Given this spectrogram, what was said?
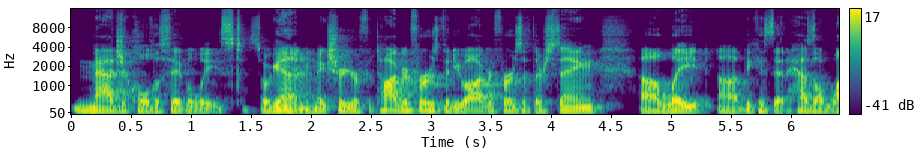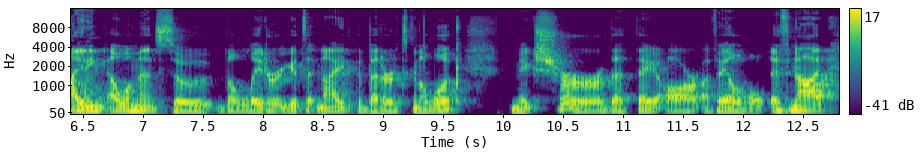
magical to say the least. So again, make sure your photographers, videographers, if they're staying uh, late, uh, because it has a lighting element. So the later it gets at night, the better it's going to look. Make sure that they are available. If not,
